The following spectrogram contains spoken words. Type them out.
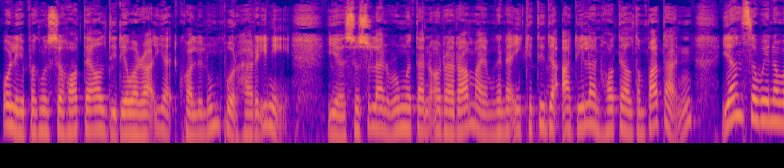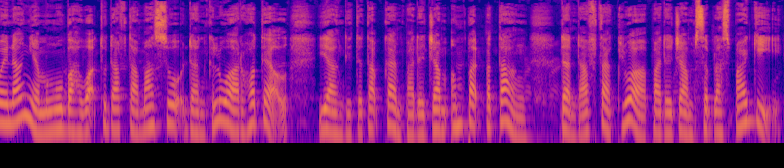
oleh pengusaha hotel di Dewan Rakyat Kuala Lumpur hari ini. Ia susulan rungutan orang ramai mengenai ketidakadilan hotel tempatan yang sewenang-wenangnya mengubah waktu daftar masuk dan keluar hotel yang ditetapkan pada jam 4 petang dan daftar keluar pada jam 11 pagi.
